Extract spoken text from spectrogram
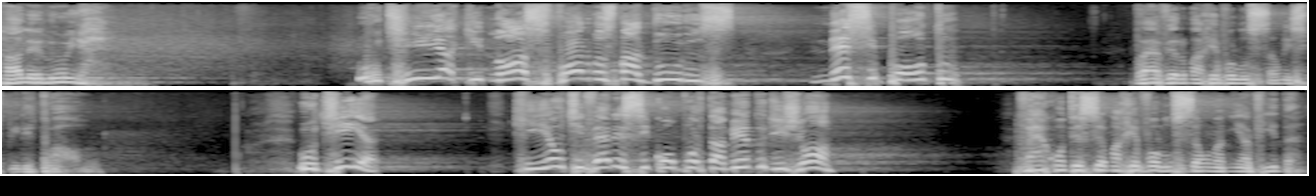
Aleluia. O dia que nós formos maduros nesse ponto, vai haver uma revolução espiritual. O dia que eu tiver esse comportamento de Jó, vai acontecer uma revolução na minha vida,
